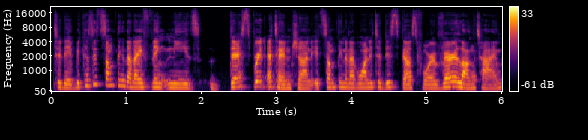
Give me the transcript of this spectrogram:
today because it's something that I think needs desperate attention. It's something that I've wanted to discuss for a very long time.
